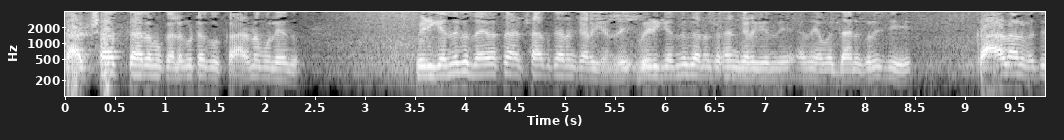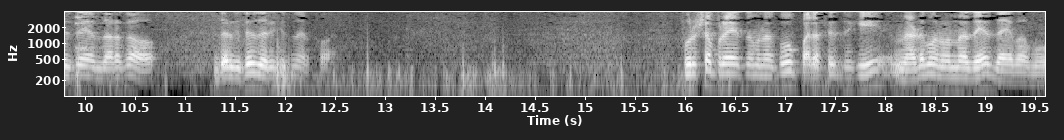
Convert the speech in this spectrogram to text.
సాక్షాత్కారం కలుగుటకు కారణము లేదు వీడికెందుకు దైవ సాక్షాత్కారం కలిగింది వీడికెందుకు అనుగ్రహం కలిగింది అని దాని గురించి కారణాలు వెతికితే దొరకవు దొరికితే దొరికింది అనుకోవాలి పురుష ప్రయత్నమునకు పరిస్థితికి నడుమనున్నదే దైవము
